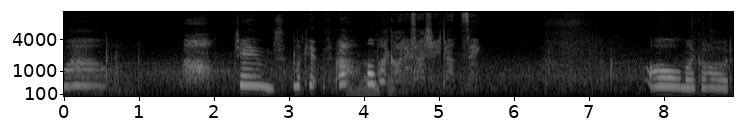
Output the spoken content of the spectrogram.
wow. James, look at. Oh my god, it's actually dancing. Oh my god.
